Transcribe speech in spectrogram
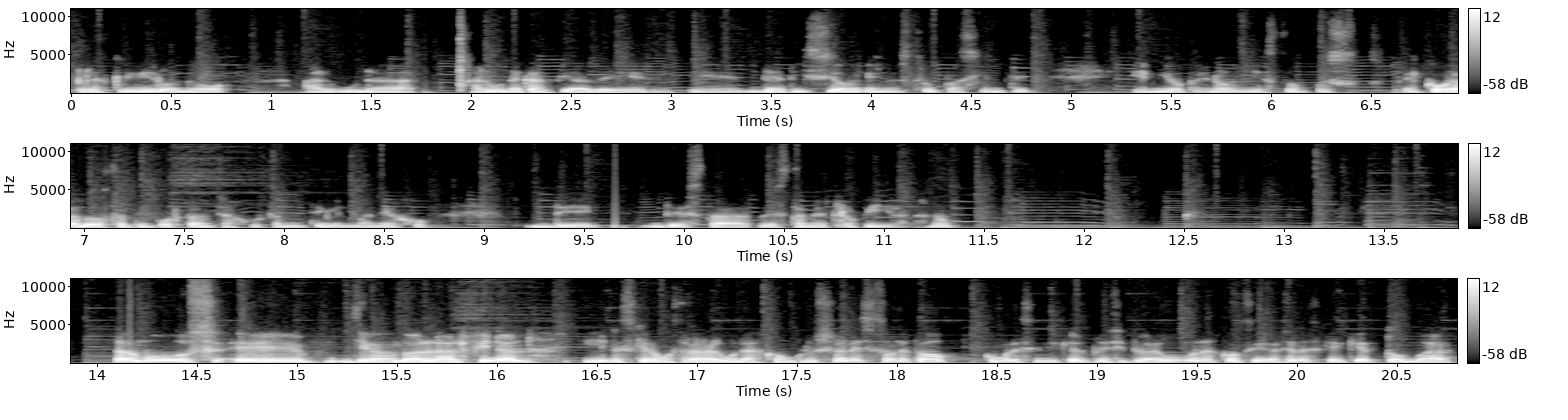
prescribir o no alguna, alguna cantidad de, de adición en nuestro paciente miope, ¿no? Y esto pues cobrando bastante importancia justamente en el manejo de, de esta, de esta metropía, ¿no? Estamos eh, llegando al, final y les quiero mostrar algunas conclusiones, sobre todo, como les indiqué al principio, algunas consideraciones que hay que tomar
